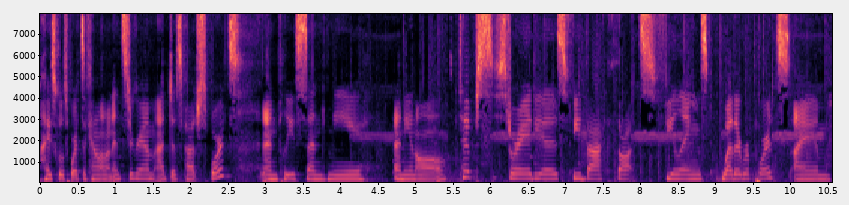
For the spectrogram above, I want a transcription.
High School Sports account on Instagram at Dispatch Sports. And please send me any and all tips, story ideas, feedback, thoughts, feelings, weather reports. I am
